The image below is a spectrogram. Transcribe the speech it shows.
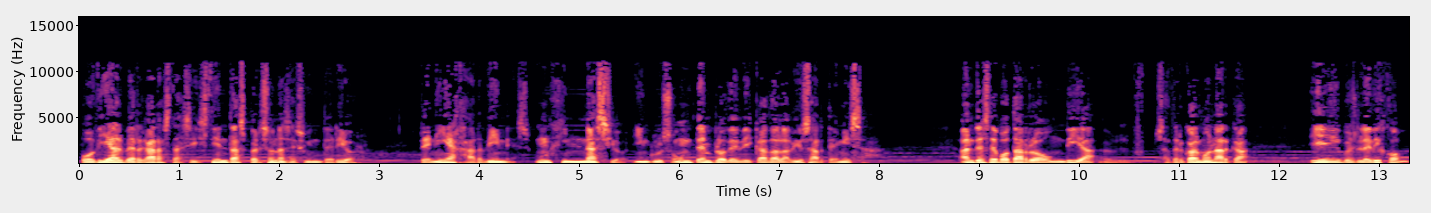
podía albergar hasta 600 personas en su interior. Tenía jardines, un gimnasio, incluso un templo dedicado a la diosa Artemisa. Antes de votarlo, un día se acercó al monarca Y pues le dijo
